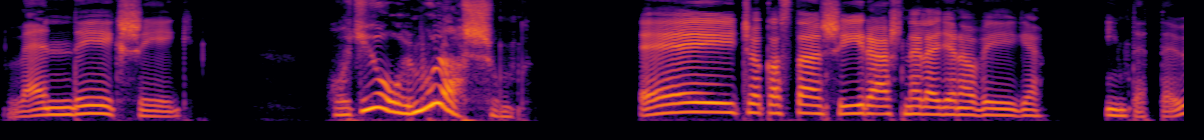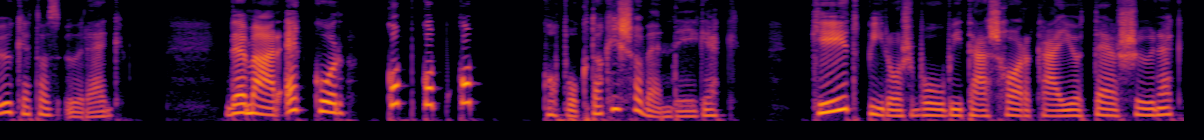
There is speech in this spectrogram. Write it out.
Vendégség. Hogy jól mulassunk. Ej, csak aztán sírás ne legyen a vége, intette őket az öreg. De már ekkor kop-kop-kop kopogtak is a vendégek. Két piros bóbitás harkály jött elsőnek,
